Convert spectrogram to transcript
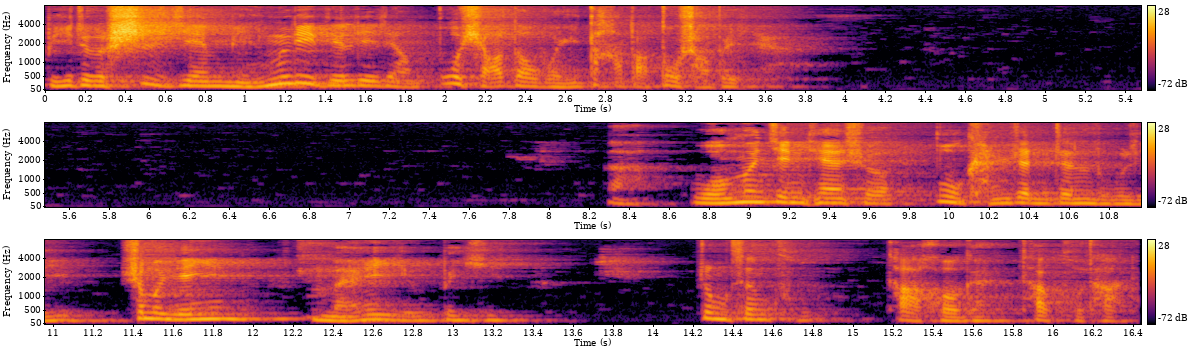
比这个世间名利的力量不晓得伟大到多少倍呀！啊，我们今天说不肯认真努力，什么原因？没有悲心，众生苦，他活该，他苦他的，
